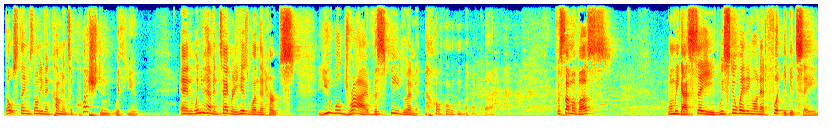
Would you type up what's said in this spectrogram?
those things don't even come into question with you. And when you have integrity here's one that hurts. You will drive the speed limit. Oh my god. For some of us when we got saved, we're still waiting on that foot to get saved.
